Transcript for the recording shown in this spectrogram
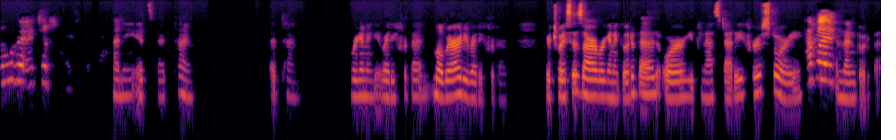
I want to exercise. honey. It's bedtime. Bedtime. We're gonna get ready for bed. Well, we're already ready for bed. Your choices are we're gonna go to bed, or you can ask Daddy for a story How about and then go to bed.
